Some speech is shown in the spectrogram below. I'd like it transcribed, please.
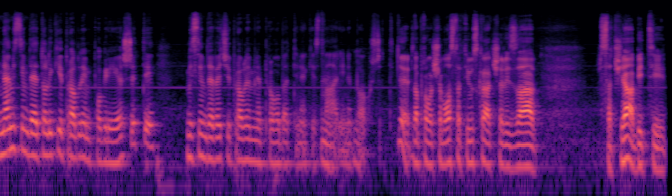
ne mislim da je toliki problem pogriješiti, mislim da je veći problem ne probati neke stvari mm. i ne pokušati. Je, zapravo ćemo ostati uskraćeni za sad ću ja biti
